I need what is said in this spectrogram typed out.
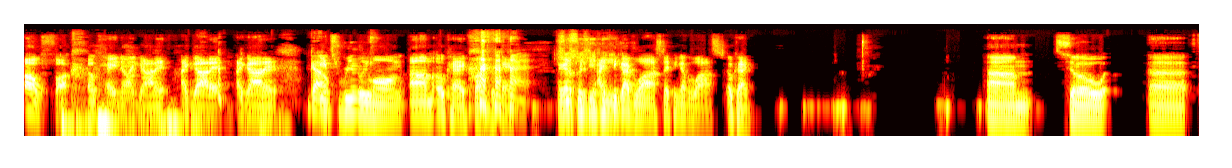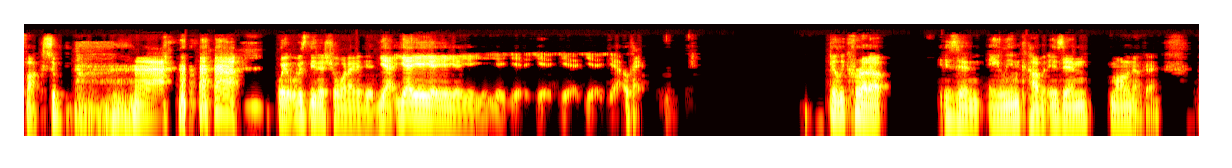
Oh fuck. Okay, no, I got it. I got it. I got it. Go. It's really long. Um, okay, fuck, okay. I gotta put I think I've lost. I think I've lost. Okay. Um, so uh fuck. So wait, what was the initial one I did? Yeah, yeah, yeah, yeah, yeah, yeah, yeah, yeah, yeah, yeah, yeah, yeah, yeah. Yeah. Okay. Billy Crudup is in Alien Covenant is in Mononoke.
